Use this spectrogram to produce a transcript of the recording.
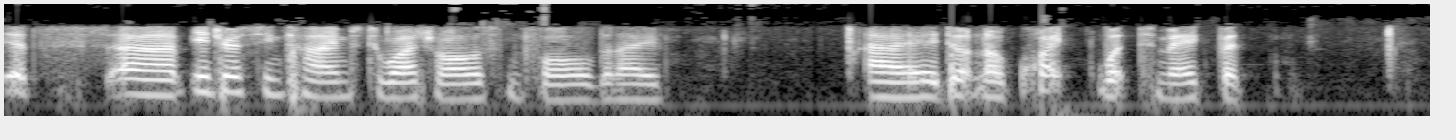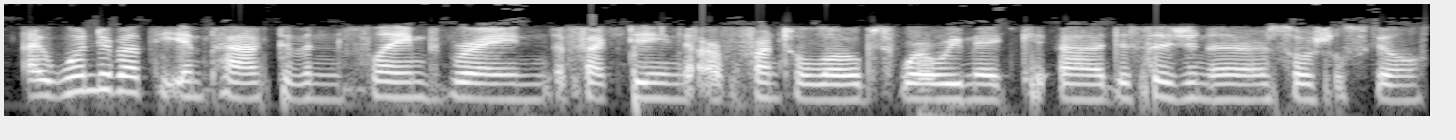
it's uh, interesting times to watch all this unfold, and I I don't know quite what to make, but I wonder about the impact of an inflamed brain affecting our frontal lobes, where we make uh, decision and our social skills.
